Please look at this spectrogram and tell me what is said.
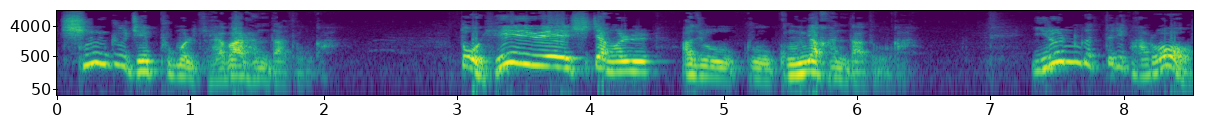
신규 제품을 개발한다든가 또 해외 시장을 아주 그 공략한다든가 이런 것들이 바로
